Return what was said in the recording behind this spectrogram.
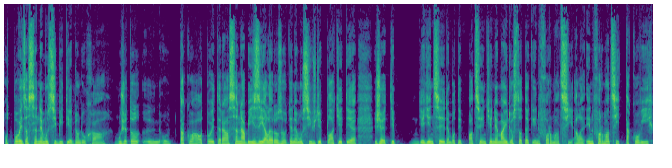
Odpověď zase nemusí být jednoduchá. Může to, taková odpověď, která se nabízí, ale rozhodně nemusí vždy platit, je, že ty jedinci nebo ty pacienti nemají dostatek informací, ale informací takových,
